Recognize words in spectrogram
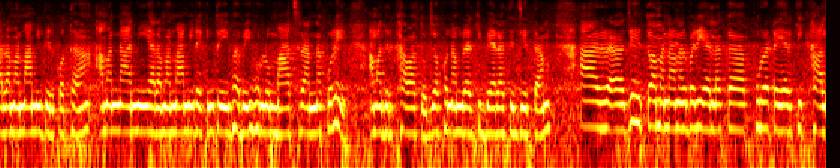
আর আমার মামিদের কথা। আমার নানি আর আমার মামিরা কিন্তু এইভাবেই হলো মাছ রান্না করে আমাদের খাওয়াতো। যখন আমরা আর কি বেড়াতে যেতাম। আর যেহেতু আমার নানার বাড়ি এলাকা পুরাটাই আর কি খাল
